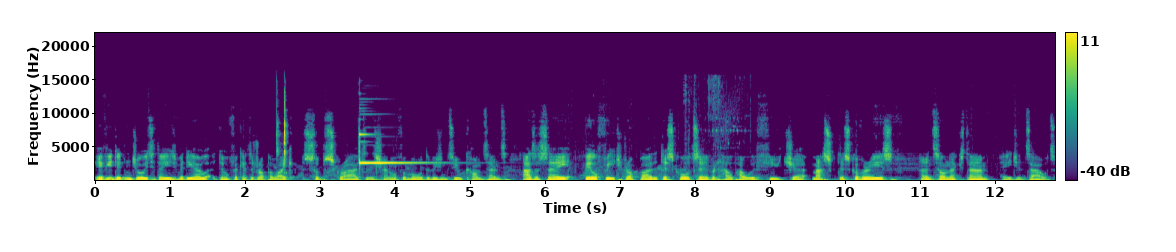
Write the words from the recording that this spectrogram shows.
If you did enjoy today's video, don't forget to drop a like, subscribe to the channel for more Division 2 content. As I say, feel free to drop by the Discord server and help out with future mask discoveries. And until next time, Agents out.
